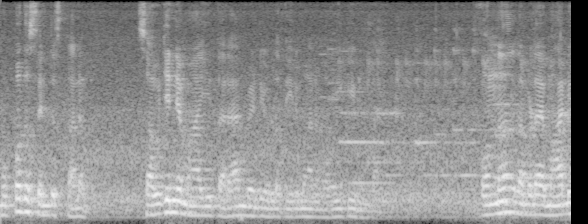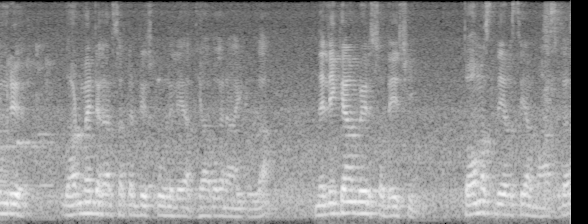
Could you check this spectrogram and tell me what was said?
മുപ്പത് സെന്റ് സ്ഥലം സൗജന്യമായി തരാൻ വേണ്ടിയുള്ള തീരുമാനം അറിയിക്കുകയുണ്ടായി. ഒന്ന് നമ്മുടെ മാലൂര് ഗവൺമെന്റ് ഹയർ സെക്കൻഡറി സ്കൂളിലെ അധ്യാപകനായിട്ടുള്ള നെല്ലിക്കാമ്പേൽ സ്വദേശി തോമസ് ദേവസ്യ മാസ്റ്റർ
